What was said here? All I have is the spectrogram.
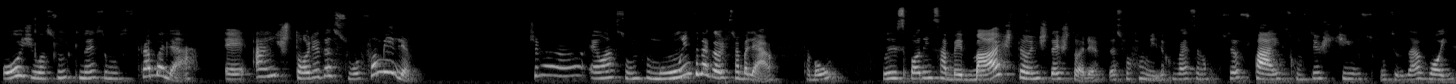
Hoje o assunto que nós vamos trabalhar é a história da sua família. É um assunto muito legal de trabalhar, tá bom? Vocês podem saber bastante da história da sua família conversando com seus pais, com seus tios, com seus avós.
